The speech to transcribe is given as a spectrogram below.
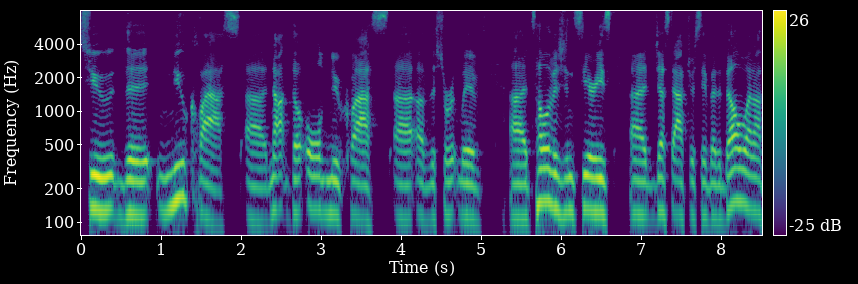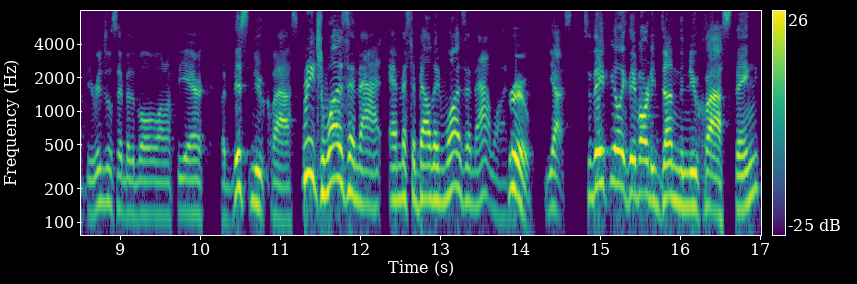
to the new class, uh, not the old new class uh, of the short-lived uh, television series uh, just after Saved by the Bell went off. The original Saved by the Bell went off the air, but this new class Screech was in that, and Mr. Belding was in that one. True. Yes. So they feel like they've already done the new class thing,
